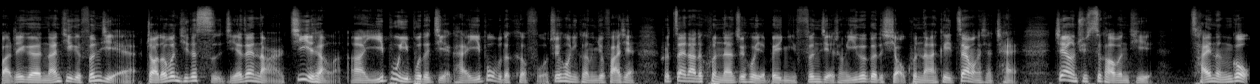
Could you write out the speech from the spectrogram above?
把这个难题给分解，找到问题的死结在哪儿，记上了啊，一步一步的解开，一步步的克服，最后你可能就发现，说再大的困难，最后也被你分解成一个个的小困难，可以再往下拆，这样去思考问题，才能够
